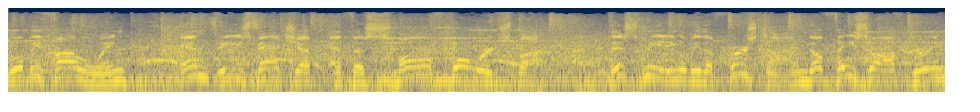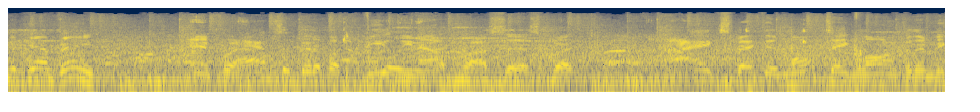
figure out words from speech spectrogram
will be following MP's matchup at the small forward spot. This meeting will be the first time they'll face off during the campaign. And perhaps a bit of a feeling out process, but I expect it won't take long for them to...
